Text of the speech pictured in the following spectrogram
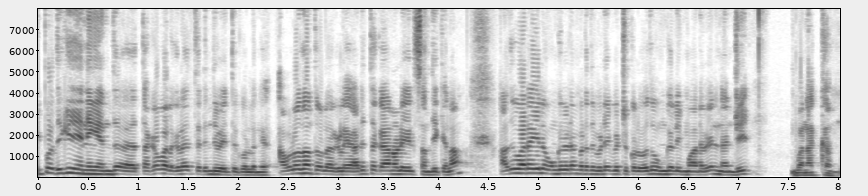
இப்போதைக்கு நீங்கள் இந்த தகவல்களை தெரிந்து வைத்துக் கொள்ளுங்கள் அவ்வளோதான் தோழர்களை அடுத்த காணொலியில் சந்திக்கலாம். அதுவரையில் உங்களிடமிருந்து விடைபெற்றுக் கொள்வது உங்களின் மாணவில் நன்றி. வணக்கம்.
